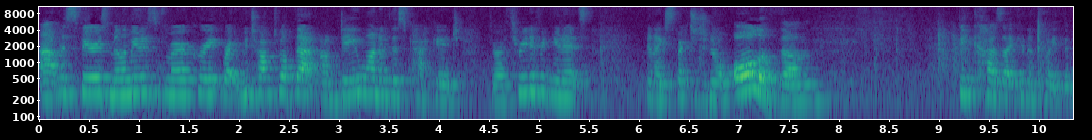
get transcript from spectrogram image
Atmospheres, millimeters of mercury, right, we talked about that on day one of this package. There are three different units, and I expect you to know all of them because I can equate them,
